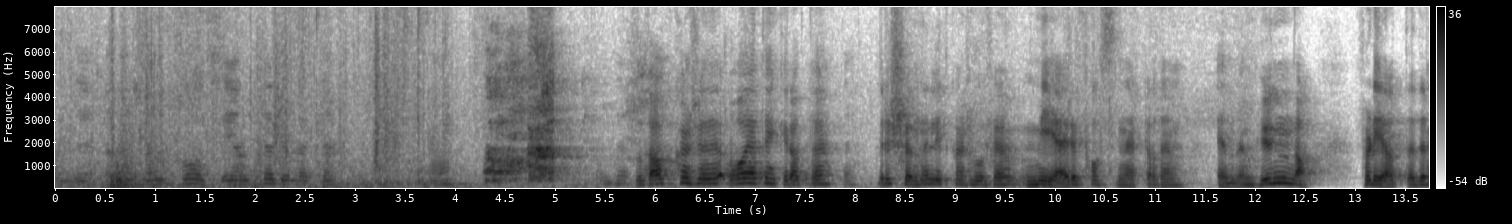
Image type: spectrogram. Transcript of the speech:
Men det er en sånn kåsejente, du vet det. Ja. Så da kanskje, og jeg tenker at dere skjønner litt kanskje hvorfor jeg er mer fascinert av dem enn en hund. da. Fordi at de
